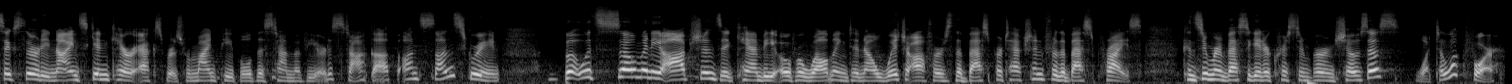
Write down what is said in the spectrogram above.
639 skincare experts remind people this time of year to stock up on sunscreen. But with so many options, it can be overwhelming to know which offers the best protection for the best price. Consumer investigator Kristen Byrne shows us what to look for.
